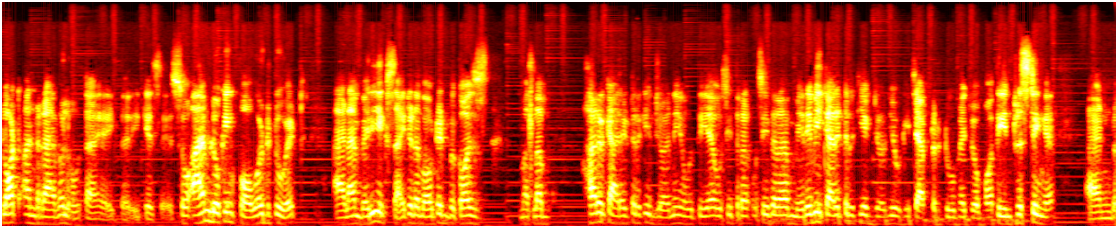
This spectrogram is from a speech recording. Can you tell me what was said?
प्लॉट अनरेवल होता है एक तरीके से। So I am looking forward to it and I am very excited about it because मतलब हर कैरेक्टर की जर्नी होती है। उसी तरह उसी तरह मेरे भी कैरेक्टर की एक जर्नी होगी चैप्टर टू में जो बहुत ही इंटरेस्टिंग है। And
